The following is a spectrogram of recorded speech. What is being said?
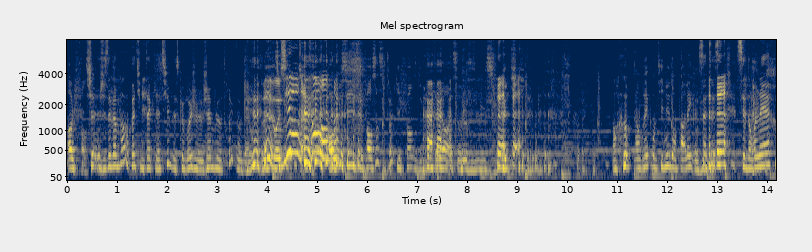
Oh, le force. Je, je sais même pas pourquoi tu me tacles là-dessus parce que moi je- j'aime le truc donc. Bah oui. Ouais, moi aussi, hein, j'attends. hein. En plus, si c'est pas ça, c'est toi qui force depuis tout à l'heure à sur le Uzumaki. En, en vrai, continue d'en parler comme ça, c'est- dans l'air.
